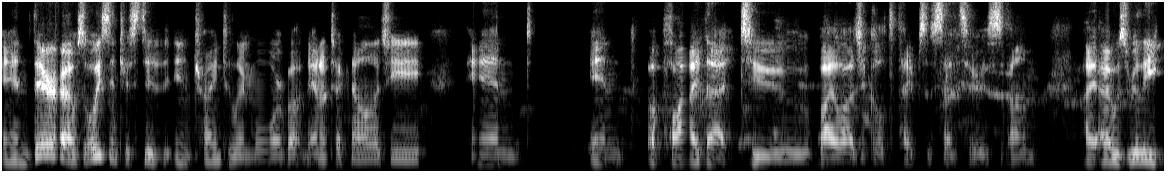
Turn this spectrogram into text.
and there i was always interested in trying to learn more about nanotechnology and and apply that to biological types of sensors. Um, I, I, was really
